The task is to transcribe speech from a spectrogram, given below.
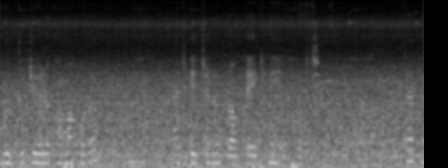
ভুল ত্রুটি হলে ক্ষমা করো। আজকের জন্য ব্লগটা এখানেই এড করছি। টাটা।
